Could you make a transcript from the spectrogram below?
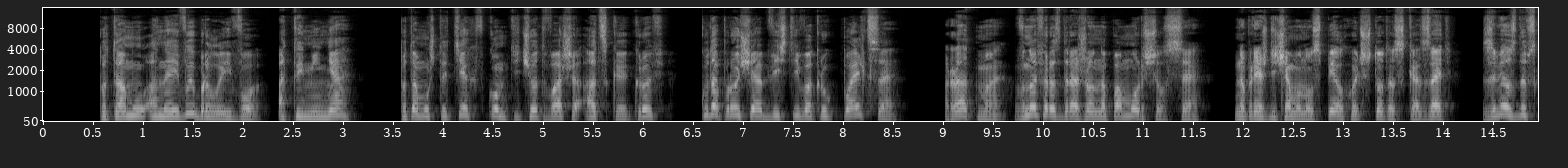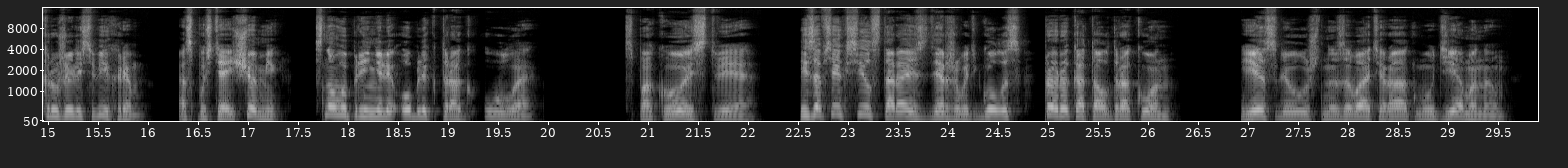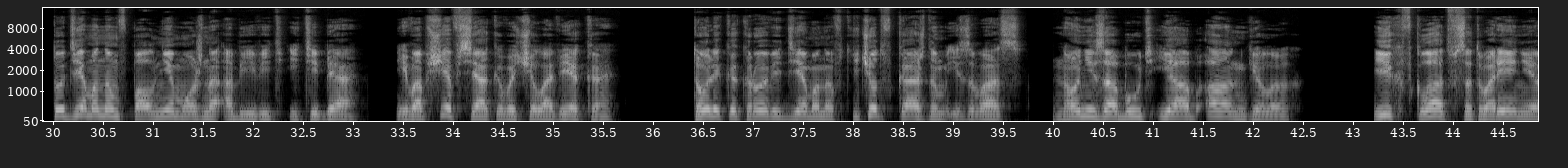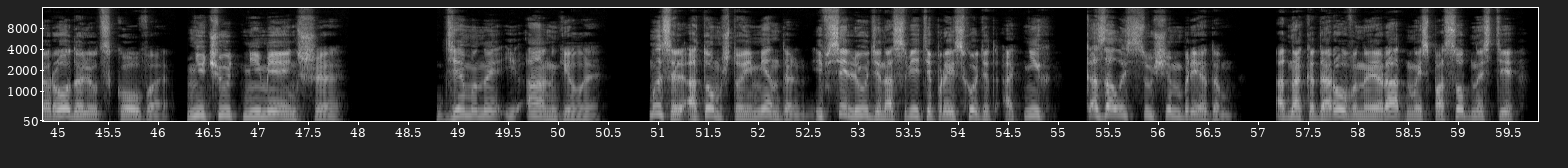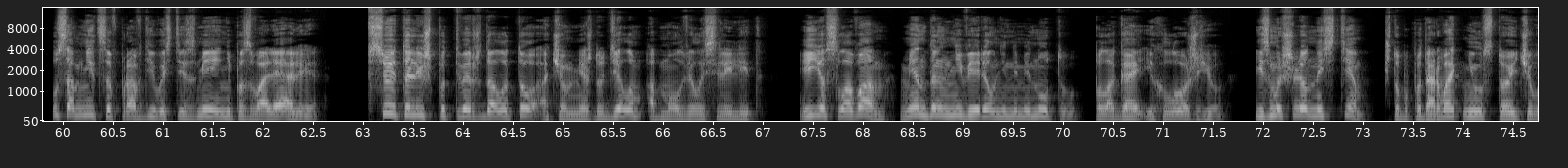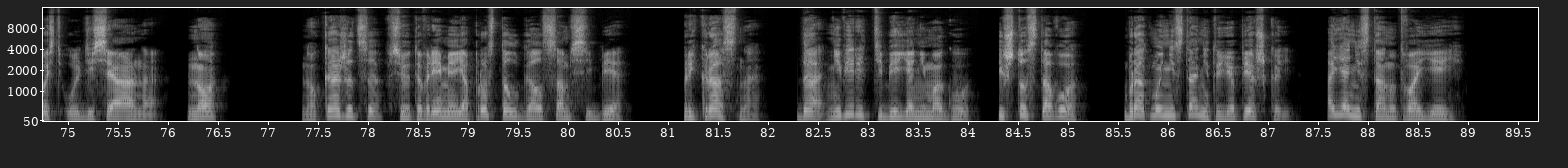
«Потому она и выбрала его, а ты меня? Потому что тех, в ком течет ваша адская кровь, куда проще обвести вокруг пальца?» Ратма вновь раздраженно поморщился, но прежде чем он успел хоть что-то сказать, звезды вскружились вихрем, а спустя еще миг снова приняли облик Трагула. «Спокойствие!» Изо всех сил, стараясь сдерживать голос, пророкотал дракон. «Если уж называть Ратму демоном, то демоном вполне можно объявить и тебя, и вообще всякого человека. Толика крови демонов течет в каждом из вас, но не забудь и об ангелах. Их вклад в сотворение рода людского ничуть не меньше. Демоны и ангелы. Мысль о том, что и Мендельн, и все люди на свете происходят от них, казалась сущим бредом. Однако дарованные Радмой способности усомниться в правдивости змеи не позволяли. Все это лишь подтверждало то, о чем между делом обмолвилась Лилит. Ее словам Мендельн не верил ни на минуту, полагая их ложью, измышленный с тем, чтобы подорвать неустойчивость Ульдисиана. Но... Но кажется, все это время я просто лгал сам себе. Прекрасно. Да, не верить тебе я не могу. И что с того? Брат мой не станет ее пешкой, а я не стану твоей.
